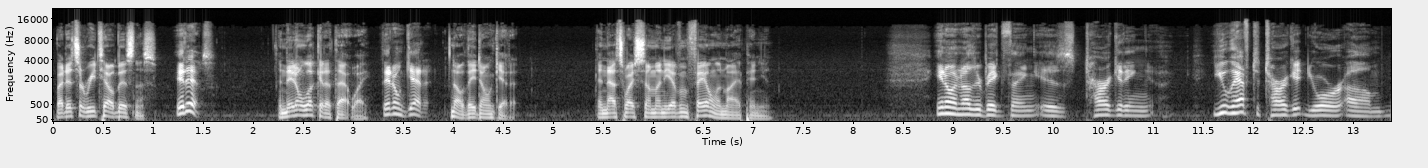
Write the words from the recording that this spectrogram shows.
But it's a retail business. It is. And they don't look at it that way. They don't get it. No, they don't get it. And that's why so many of them fail, in my opinion. You know, another big thing is targeting. You have to target your um,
